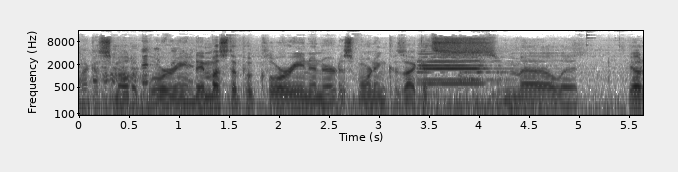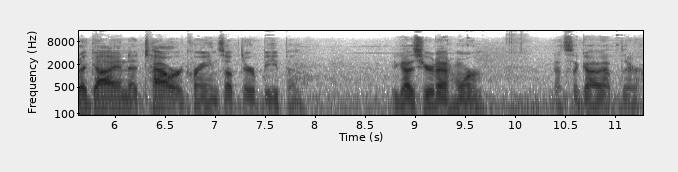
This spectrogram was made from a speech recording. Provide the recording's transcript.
I can smell the chlorine. They must have put chlorine in there this morning because I could smell it. Yo, the guy in the tower crane's up there beeping. You guys hear that horn? That's the guy up there.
